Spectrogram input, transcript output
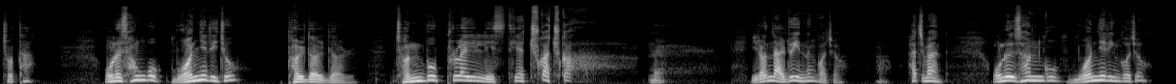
좋다. 오늘 선곡 무슨 일이죠? 덜덜덜 전부 playlist에 추가 추가. 네. 이런 날도 있는 거죠. 어, 하지만 오늘 선곡 뭔 일인 거죠?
